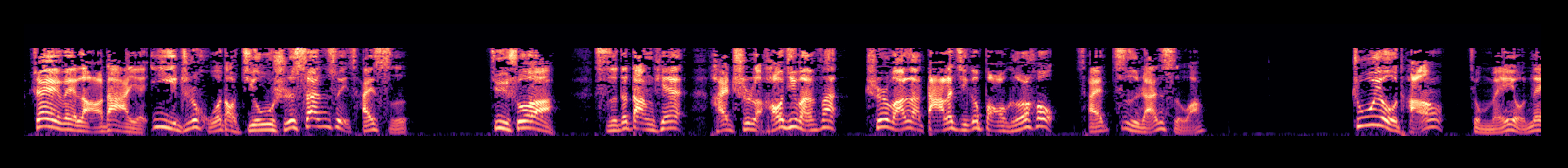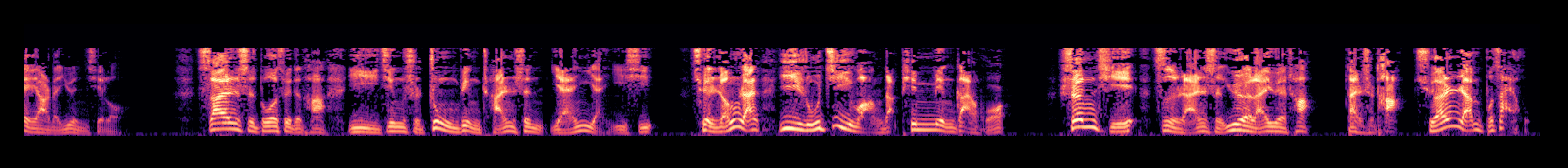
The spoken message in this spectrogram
这位老大爷一直活到九十三岁才死，据说啊，死的当天还吃了好几碗饭。吃完了，打了几个饱嗝后，才自然死亡。朱佑樘就没有那样的运气喽。三十多岁的他已经是重病缠身，奄奄一息，却仍然一如既往的拼命干活，身体自然是越来越差。但是他全然不在乎。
